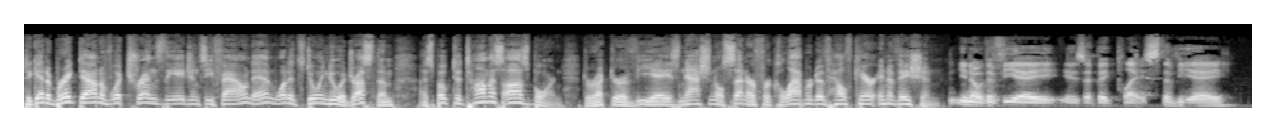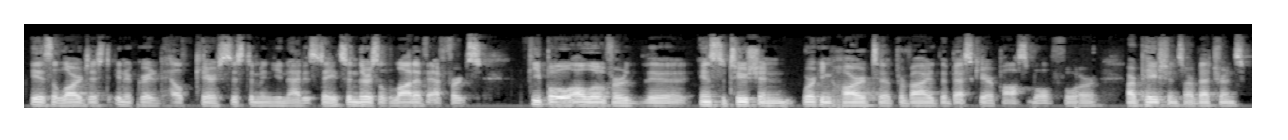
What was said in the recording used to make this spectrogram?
To get a breakdown of what trends the agency found and what it's doing to address them, I spoke to Thomas Osborne, director of VA's National Center for Collaborative Healthcare Innovation. You know, the VA is a big place. The VA is the largest integrated healthcare system in the United States, and there's a lot of efforts people all over the institution working hard to provide the best care possible for our patients, our veterans.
